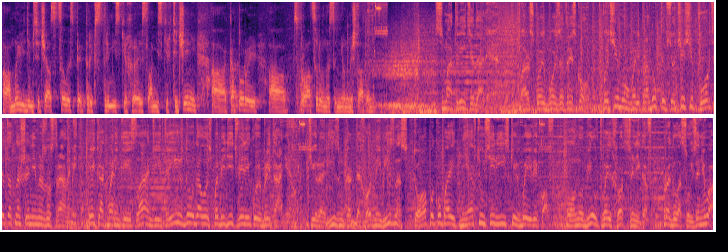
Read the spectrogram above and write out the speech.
а, мы видим сейчас целый спектр экстремистских э, исламистских течений, а, которые а, спровоцированы Соединенными Штатами. Смотрите далее. Морской бой за треску. Почему морепродукты все чаще портят отношения между странами? И как маленькой Исландии трижды удалось победить Великую Британию? Терроризм как доходный бизнес? Кто покупает нефть у сирийских боевиков? Он убил твоих родственников. Проголосуй за него.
